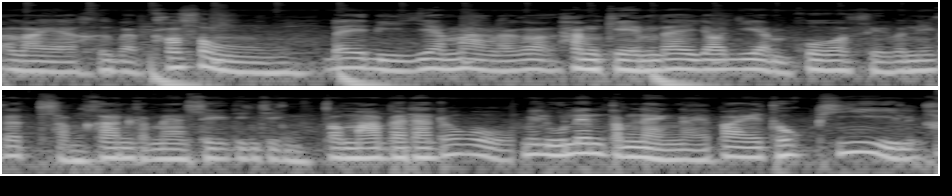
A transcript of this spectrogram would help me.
อะไรอะคือแบบเขาส่งได้ดีเยี่ยมมากแล้วก็ทำเกมได้ยอดเยี่ยมโคสิวันนี้ก็สำคัญกับแมนซีจริง ๆ ต่อมาแบรนโดไม่รู้เล่นตำแหน่งไหนไปทุกที่ข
